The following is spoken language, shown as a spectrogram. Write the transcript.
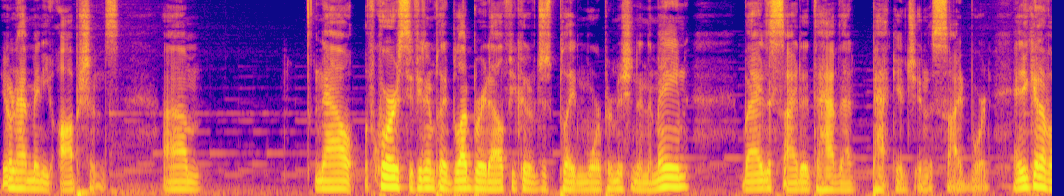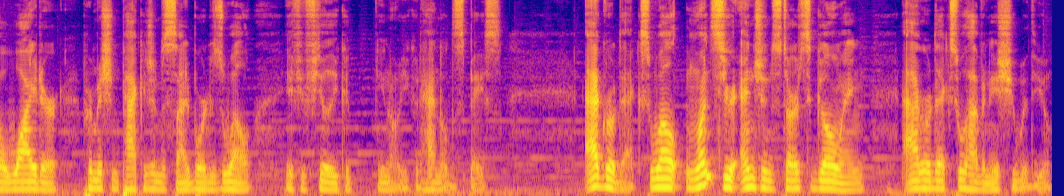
you don't have many options. Um, now, of course, if you didn't play Bloodbraid Elf, you could have just played more permission in the main, but I decided to have that package in the sideboard. And you can have a wider permission package in the sideboard as well if you feel you could, you know, you could handle the space. Aggro decks. Well, once your engine starts going, aggro decks will have an issue with you.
